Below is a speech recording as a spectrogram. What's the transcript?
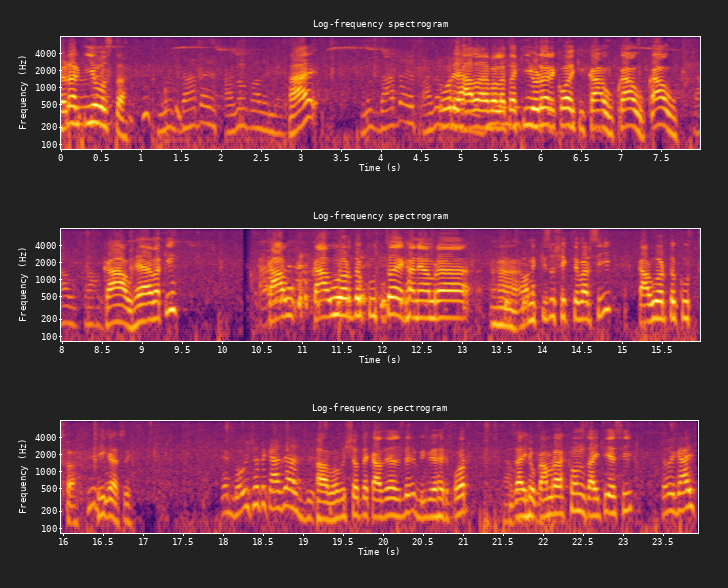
হেটার কি অবস্থা? হাই ওরে হালা ফালা তা কি ওটারে কয় কি, কাউ কাউ কাউ। কাউ হ্যাঁ আবার কি? কাউ কাউ অর্থ কুত্তা, এখানে আমরা হ্যাঁ অনেক কিছু শিখতে পারছি। কাউ অর্থ কুত্তা, ঠিক আছে। ভবিষ্যতে কাজে আসবে। হ্যাঁ ভবিষ্যতে কাজে আসবে বিবাহের পর। যাই হোক আমরা এখন যাইতে আছি তবে গাইস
